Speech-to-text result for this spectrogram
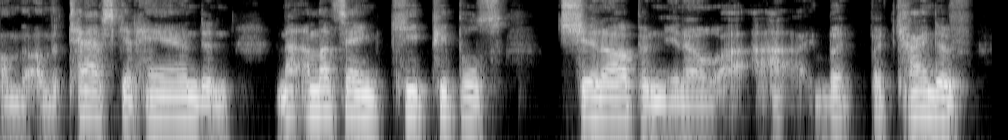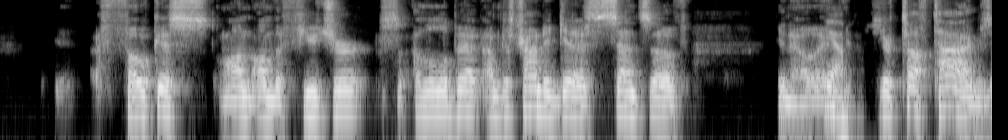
on the on the task at hand, and not, I'm not saying keep people's chin up, and you know, I, but but kind of focus on on the future a little bit. I'm just trying to get a sense of, you know, yeah. they're tough times,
